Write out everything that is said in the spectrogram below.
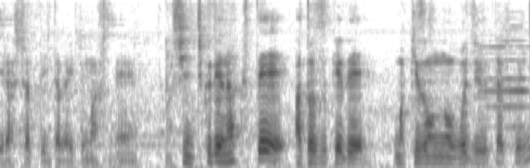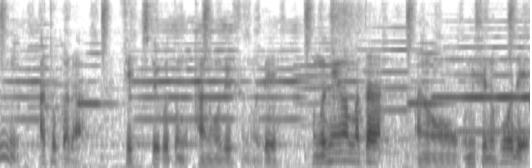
いらっしゃっていただいてますね。新築でなくて後付けで、まあ、既存のご住宅に後から設置ということも可能ですのでその辺はまたあのお店の方でちょ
